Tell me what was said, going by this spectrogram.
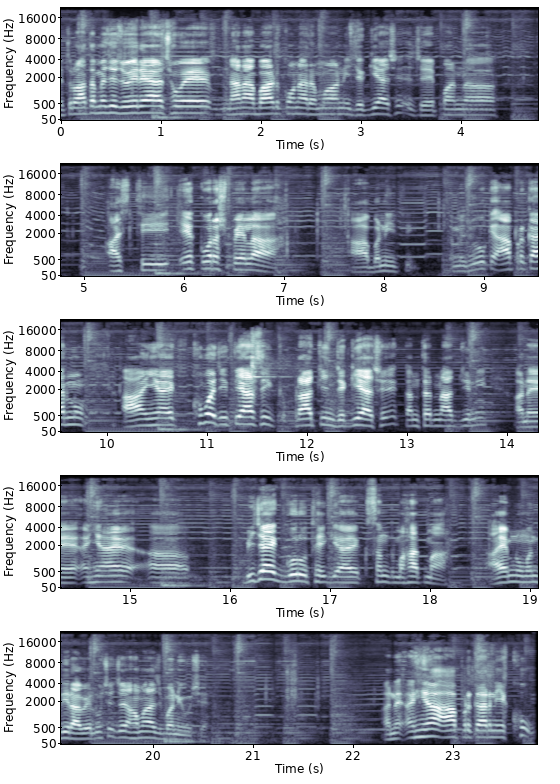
મિત્રો, આ તમે જે જોઈ રહ્યા છો એ નાના બાળકોના રમવાની જગ્યા છે, જે પણ આજથી એક વર્ષ પહેલાં આ બની હતી. તમે જુઓ કે આ પ્રકારનું આ અહીંયા એક ખૂબ જ ઐતિહાસિક પ્રાચીન જગ્યા છે કંથરનાથજીની અને અહીંયા બીજા એક ગુરુ થઈ ગયા એક સંત મહાત્મા. આ એમનું મંદિર આવેલું છે, જે હમણાં જ બન્યું છે. અને અહીંયા આ પ્રકારની એક ખૂબ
